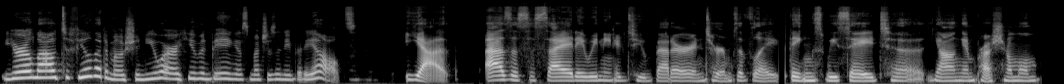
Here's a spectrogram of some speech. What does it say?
You're allowed to feel that emotion. You are a human being as much as anybody else. Yeah. As a society, we need to do better in terms of like things we say to young, impressionable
